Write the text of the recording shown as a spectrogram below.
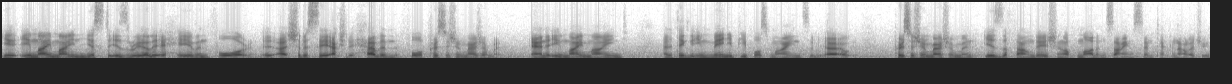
In, in my mind, NIST is really a haven for, I should say actually heaven for precision measurement. And in my mind, and I think in many people's minds, uh, precision measurement is the foundation of modern science and technology.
